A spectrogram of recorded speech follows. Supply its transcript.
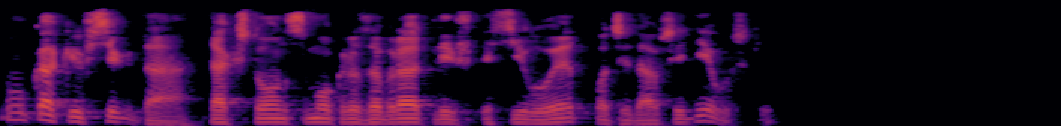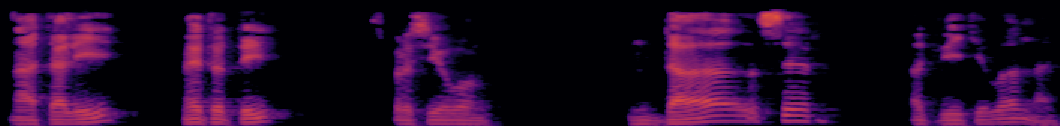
ну, как и всегда, так что он смог разобрать лишь силуэт поджидавшей девушки. Натали, это ты? — спросил он. — Да, сэр, — ответила она.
